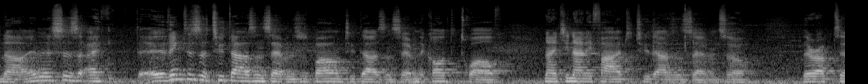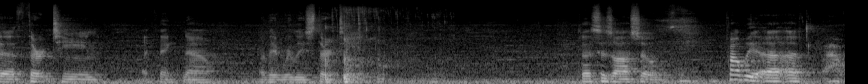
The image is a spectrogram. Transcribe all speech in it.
No, and this is I, I think this is a 2007. This was bottled in 2007. They call it the 12, 1995 to 2007. So they're up to 13, I think now, or they released 13. So this is also probably a, a Wow.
